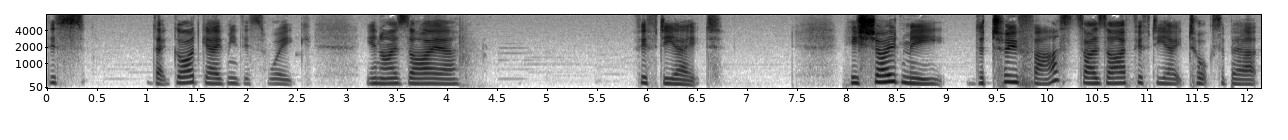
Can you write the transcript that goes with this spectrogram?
this that God gave me this week in Isaiah 58. He showed me the two fasts. Isaiah 58 talks about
